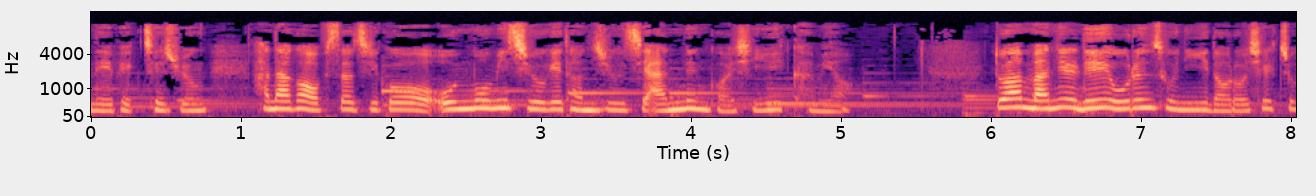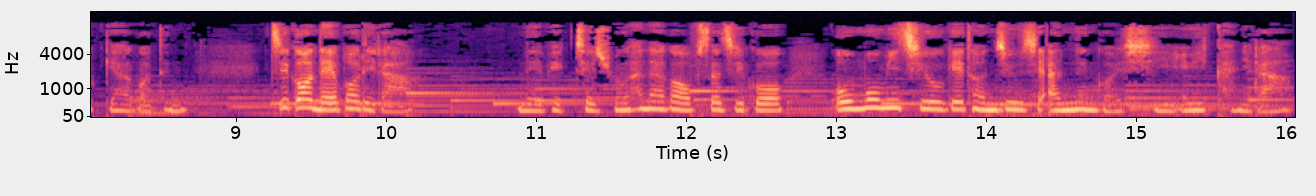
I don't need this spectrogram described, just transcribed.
내 백체 중 하나가 없어지고 온몸이 지옥에 던지우지 않는 것이 유익하며 또한 만일 내 오른손이 너로 실족게 하거든 찍어내 버리라. 내 백체 중 하나가 없어지고 온몸이 지옥에 던지우지 않는 것이 유익하니라.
